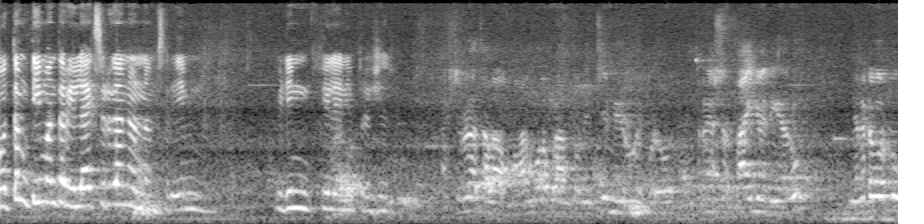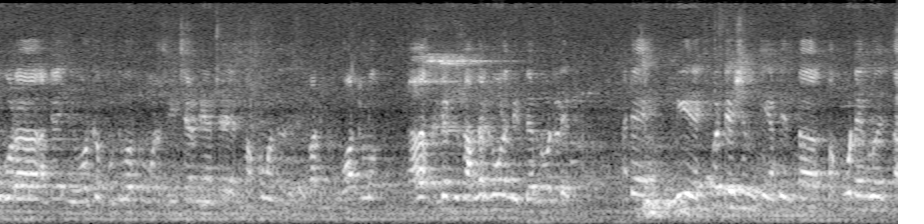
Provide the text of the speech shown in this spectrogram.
మొత్తం టీం అంతా రిలాక్స్డ్గానే ఉన్నాం సార్ ఏం విడిన్ ఫీల్ ఎనీ ప్రెషర్ చాలా మారుమూల ప్రాంతం నుంచి మీరు ఇప్పుడు ఇంటర్నేషనల్ స్థాయికి ఎదిగారు. నిన్నటి వరకు కూడా అంటే ఈ కప్ ముందు వరకు కూడా శ్రీచరణి అంటే తక్కువ మంది బట్ వాటిలో చాలా క్రికెట్ చూసి అందరికీ కూడా మీ పేరు నోటెడ్ అంటే మీ ఎక్స్పెక్టేషన్కి అంటే ఇంత తక్కువ టైంలో ఇంత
